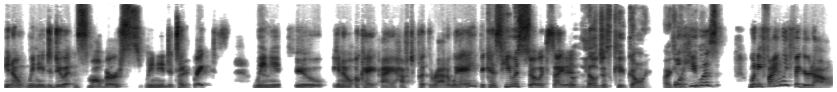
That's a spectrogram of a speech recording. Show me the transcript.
you know, we need to do it in small bursts. We need to take right. breaks. We yeah. need to, you know, okay, I have to put the rat away because he was so excited. He'll, he'll just keep going. Like, well, he was when he finally figured out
